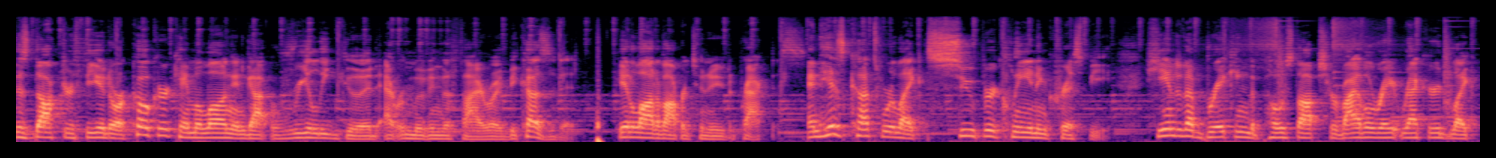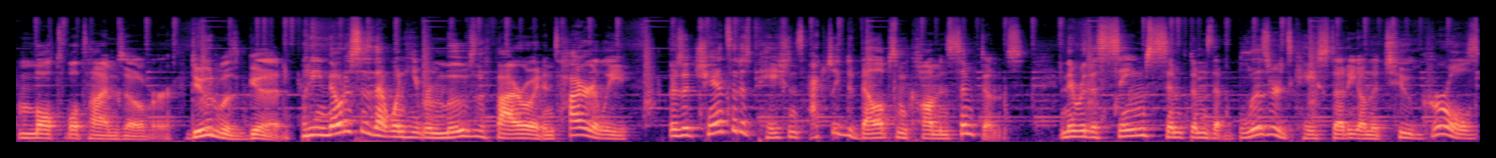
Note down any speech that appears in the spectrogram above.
This Dr. Theodore Kocher came along and got really good at removing the thyroid because of it. He had a lot of opportunity to practice. And his cuts were like super clean and crispy. He ended up breaking the post-op survival rate record like multiple times over. Dude was good. But he notices that when he removes the thyroid entirely, there's a chance that his patients actually develop some common symptoms. And they were the same symptoms that Blizzard's case study on the two girls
